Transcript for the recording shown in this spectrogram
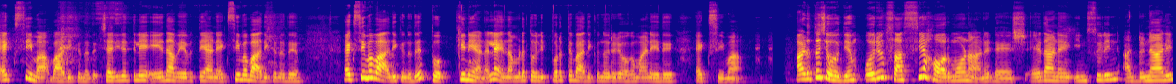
എക്സിമ ബാധിക്കുന്നത്? ശരീരത്തിലെ ഏത് അവയവത്തെയാണ് എക്സിമ ബാധിക്കുന്നത്? എക്സിമ ബാധിക്കുന്നത് ത്വക്കിനെയാണ് അല്ലേ? നമ്മുടെ തൊലിപ്പുറത്ത് ബാധിക്കുന്ന ഒരു രോഗമാണ് ഏത്? എക്സിമ. അടുത്ത ചോദ്യം. ഒരു സസ്യ ഹോർമോണാണ് ഡാഷ്. ഏതാണ്? ഇൻസുലിൻ അഡ്രിനാലിൻ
